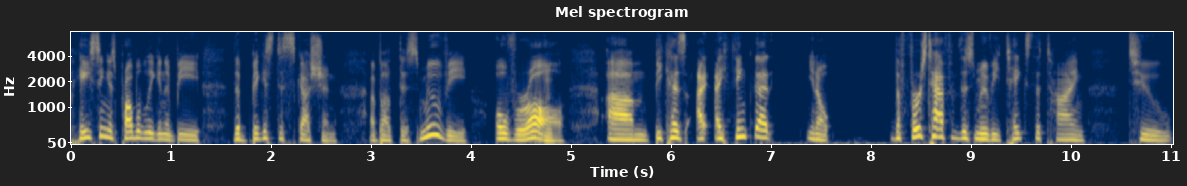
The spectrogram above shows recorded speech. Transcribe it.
pacing is probably going to be the biggest discussion about this movie overall um, because I, I think that you know the first half of this movie takes the time to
